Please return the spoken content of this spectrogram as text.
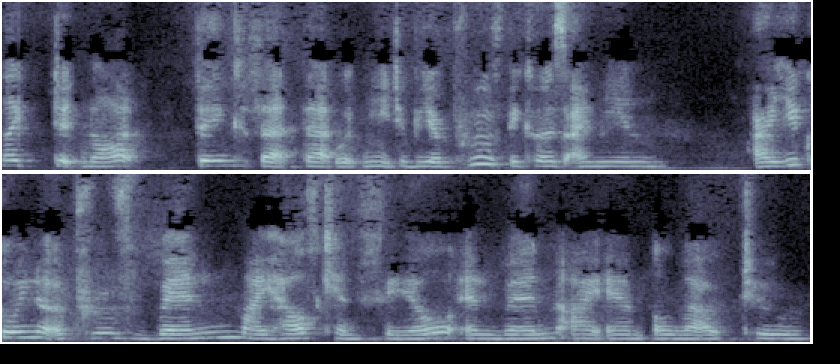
like did not think that that would need to be approved because I mean, are you going to approve when my health can fail and when I am allowed to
